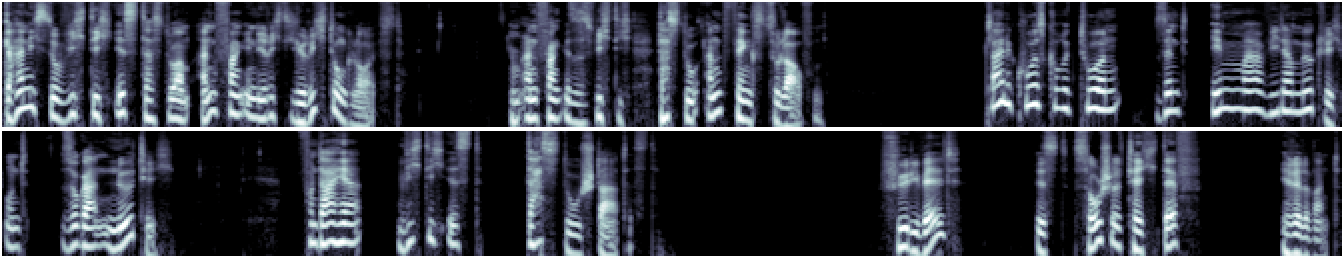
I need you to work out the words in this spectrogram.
gar nicht so wichtig ist, dass du am Anfang in die richtige Richtung läufst. Am Anfang ist es wichtig, dass du anfängst zu laufen. Kleine Kurskorrekturen sind immer wieder möglich und sogar nötig. Von daher wichtig ist, dass du startest. Für die Welt ist Social Tech Dev irrelevant.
